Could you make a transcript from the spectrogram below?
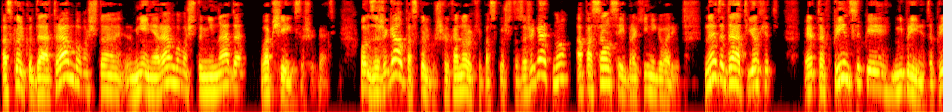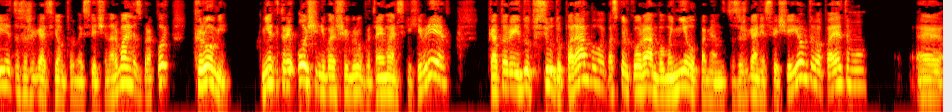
Поскольку да, от Рамбома, что, мнение Рамбома, что не надо вообще их зажигать. Он зажигал, поскольку в Шульханорахе что зажигать, но опасался и брахи не говорил. Но это, да, от Йохит, это в принципе не принято. Принято зажигать йомтовные свечи нормально, с брахой, кроме некоторой очень небольшой группы тайманских евреев, которые идут всюду по Рамбуму, поскольку у Рамбума не упомянуто зажигание свечи Йомтова, поэтому э,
